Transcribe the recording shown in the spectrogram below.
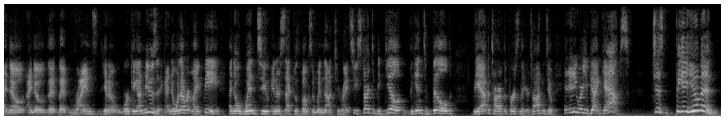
I know I know that, that Ryan's, you know, working on music. I know whatever it might be. I know when to intersect with folks and when not to, right? So you start to begin begin to build the avatar of the person that you're talking to. And anywhere you've got gaps, just be a human.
